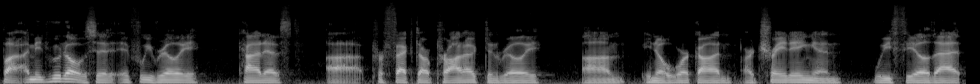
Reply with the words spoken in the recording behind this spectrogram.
but I mean, who knows if we really kind of uh, perfect our product and really, um, you know, work on our training, and we feel that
